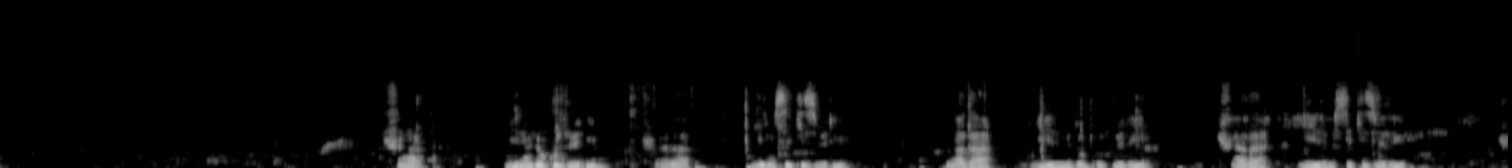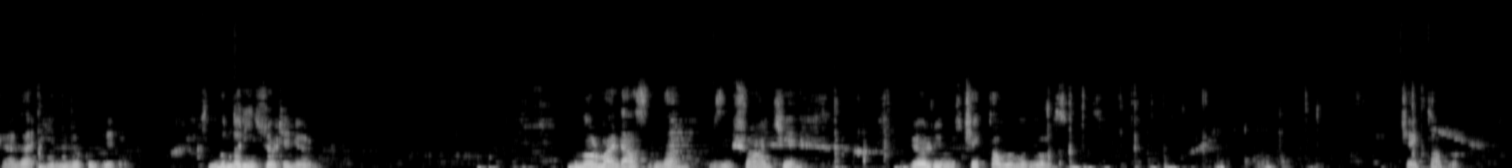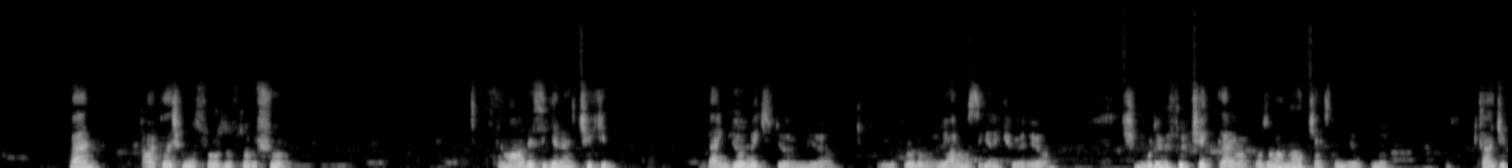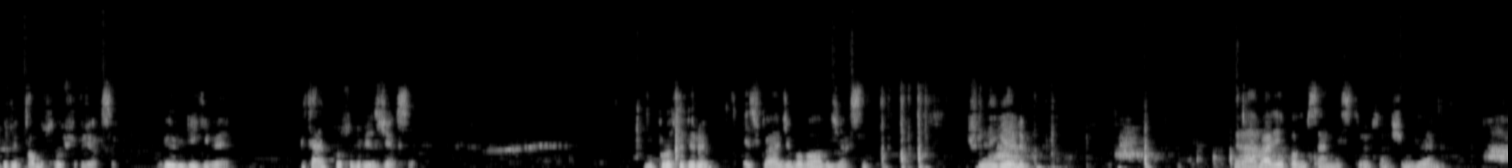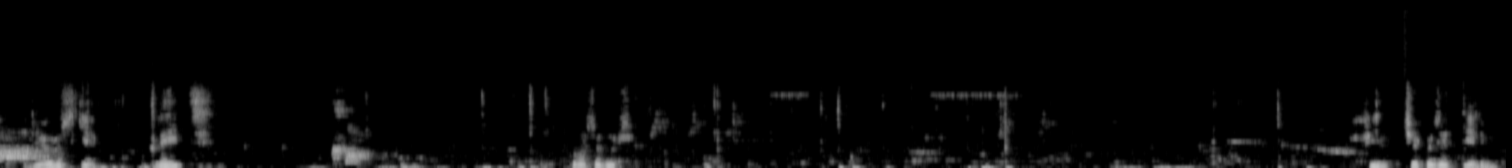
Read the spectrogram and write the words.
Şuna 29 vereyim. Şuna da 28 vereyim. Buna da 29 vereyim. Şuna da 28 vereyim. Şuna da 29 vereyim. Şimdi bunları insert ediyorum. Bu normalde aslında bizim şu anki gördüğümüz check tablomuz bu. Check tablo. Ben arkadaşımın sorduğu soru şu. vadesi gelen çekin ben görmek istiyorum diyor. Bu programın uyarması gerekiyor diyor. Şimdi burada bir sürü çekler var. O zaman ne yapacaksın biliyor musun? Bir tane çek özet tablosu oluşturacaksın. Görüldüğü gibi. Bir tane prosedür yazacaksın. Bu prosedürü SQL cevaba bağlayacaksın. Şuraya gelelim. Beraber yapalım sen ne istiyorsan şimdi. Diyoruz ki create prosedür fil check özet diyelim.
